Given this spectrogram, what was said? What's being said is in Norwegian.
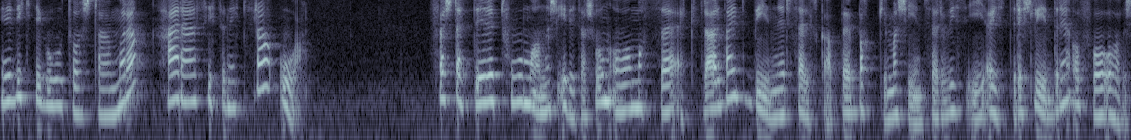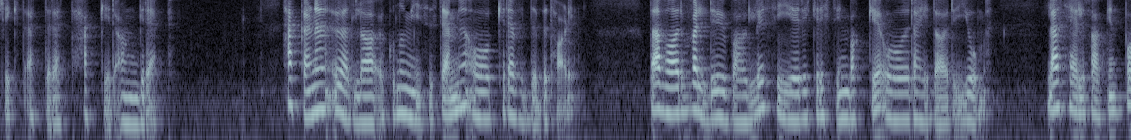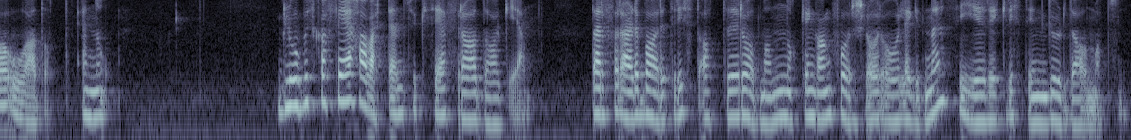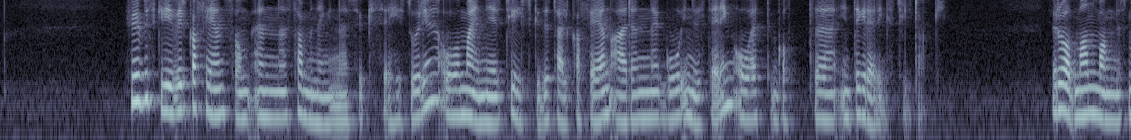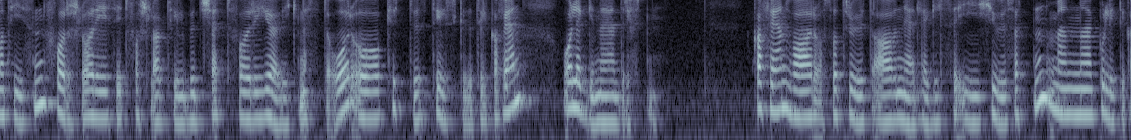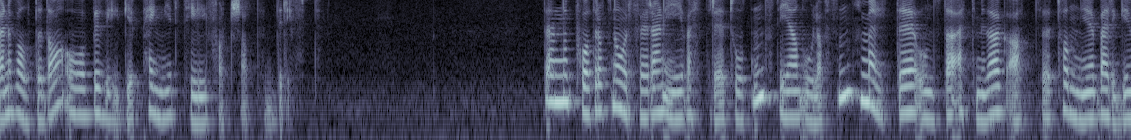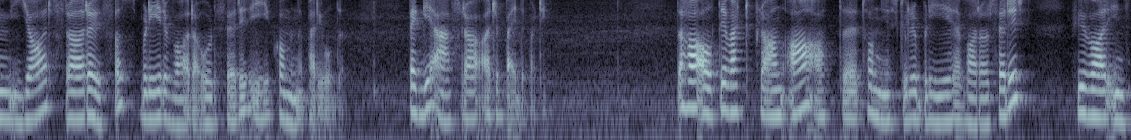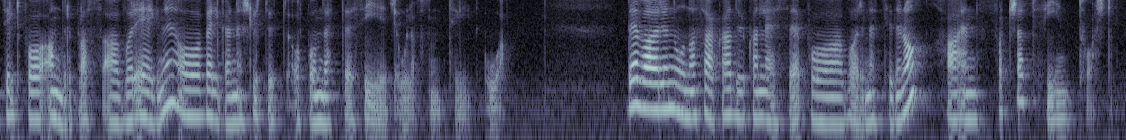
Riktig god torsdag morgen. Her er siste nytt fra OA. Først etter to måneders irritasjon og masse ekstraarbeid begynner selskapet Bakke Maskinservice i Øystre Slidre å få oversikt etter et hackerangrep. Hackerne ødela økonomisystemet og krevde betaling. Det var veldig ubehagelig, sier Kristin Bakke og Reidar Jome. Les hele saken på oa.no. Globus kafé har vært en suksess fra dag én. Derfor er det bare trist at rådmannen nok en gang foreslår å legge den ned, sier Kristin Guldal Madsen. Hun beskriver kafeen som en sammenhengende suksesshistorie, og mener tilskuddet til kafeen er en god investering og et godt eh, integreringstiltak. Rådmann Magnus Mathisen foreslår i sitt forslag til budsjett for Gjøvik neste år å kutte ut tilskuddet til kafeen og legge ned driften. Kafeen var også truet av nedleggelse i 2017, men politikerne valgte da å bevilge penger til fortsatt drift. Den påtroppende ordføreren i Vestre Toten, Stian Olafsen, meldte onsdag ettermiddag at Tonje Bergum Jahr fra Raufoss blir varaordfører i kommende periode. Begge er fra Arbeiderpartiet. Det har alltid vært plan A at Tonje skulle bli varaordfører. Hun var innstilt på andreplass av våre egne, og velgerne sluttet opp om dette, sier Olafsen til OA. Det var noen av sakene du kan lese på våre nettsider nå. Ha en fortsatt fin torsdag.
